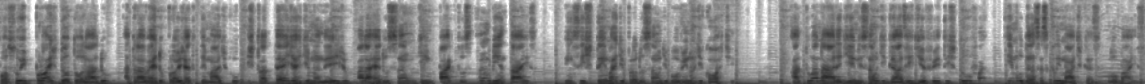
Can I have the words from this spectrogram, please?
possui pós-doutorado através do projeto temático Estratégias de Manejo para a Redução de Impactos Ambientais em Sistemas de Produção de Bovinos de Corte. Atua na área de emissão de gases de efeito estufa e mudanças climáticas globais.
